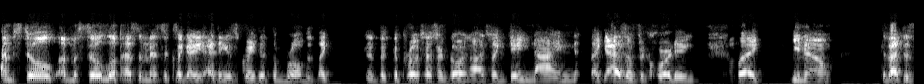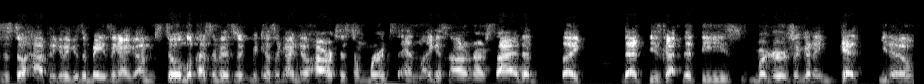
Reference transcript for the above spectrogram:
i'm still i'm still a little pessimistic. Like i, I think it's great that the world like the, the, protests are going on. It's like day nine like as of recording. Like you know the fact that this is still happening i think is amazing. I, i'm still a little pessimistic because like i know how our system works and like it's not on our side that like that these got that these murderers are to get you know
